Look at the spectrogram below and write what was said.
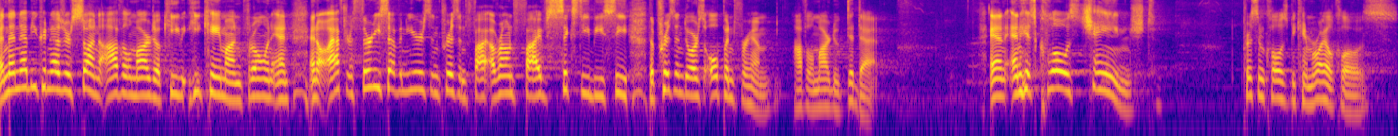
And then Nebuchadnezzar's son, Avil Marduk, he, he came on throne. And, and after 37 years in prison, around 560 BC, the prison doors opened for him. Avil Marduk did that. And, and his clothes changed. Prison clothes became royal clothes.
